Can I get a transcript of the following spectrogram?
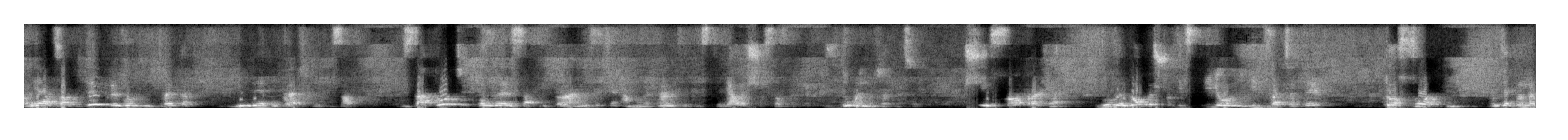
Але я завжди приводжу приклад війни у Перській за, за дочі, коли за півтора місяці американці відстріляли 600 ракет. Думаємо за це. 600 ракет. Дуже добре, що відстрілювали від 20 до сотні. От якби ми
